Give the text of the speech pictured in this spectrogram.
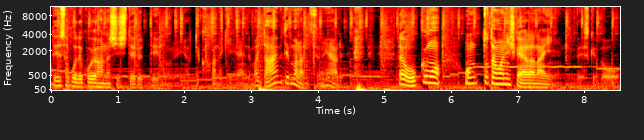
でそこでこういう話してるっていうのをやって書かなきゃいけないんで、まあ、だいぶ手間なんですよねあれ。だから僕もほんとたまにしかやらないんですけど。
